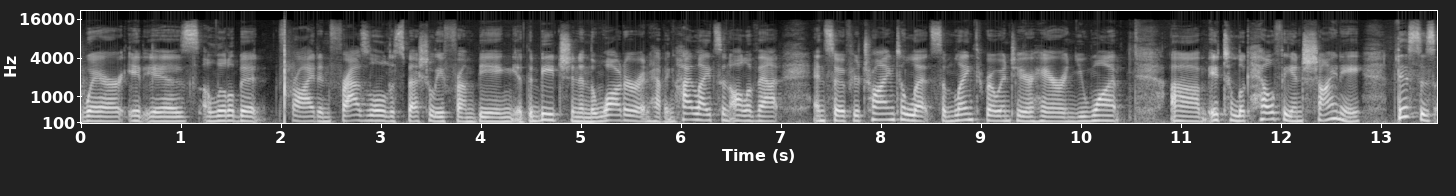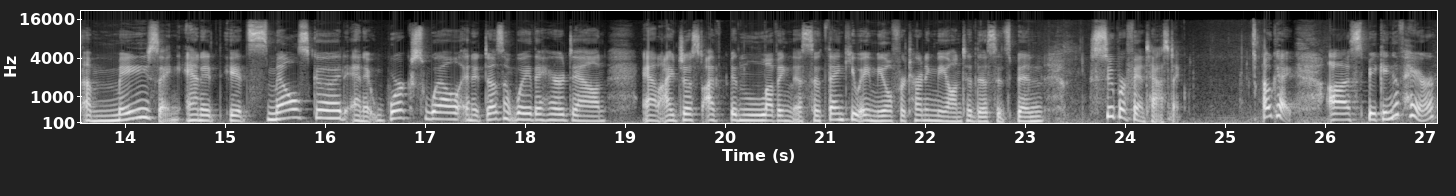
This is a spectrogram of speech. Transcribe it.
where it is a little bit fried and frazzled, especially from being at the beach and in the water and having highlights and all of that. And so if you're trying to let some length grow into your hair and you want um, it to look healthy and shiny, this is amazing. And it, it smells good and it works well and it doesn't weigh the hair down. And I just, I've been loving this. So thank you, Emile, for turning me on to this. It's been super fantastic. Okay, uh, speaking of hair,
